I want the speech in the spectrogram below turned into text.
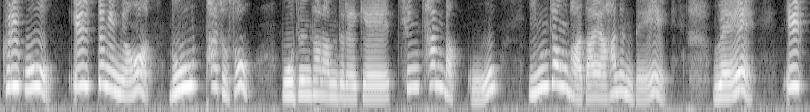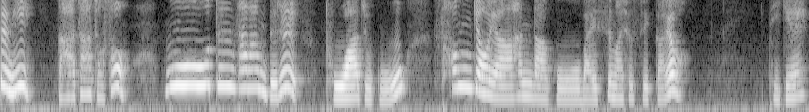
그리고 1등이면 높아져서 모든 사람들에게 칭찬받고 인정받아야 하는데 왜 1등이 낮아져서 모든 사람들을 도와주고 섬겨야 한다고 말씀하셨을까요? 이게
